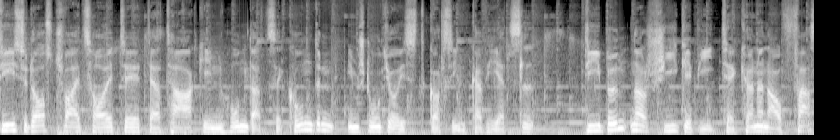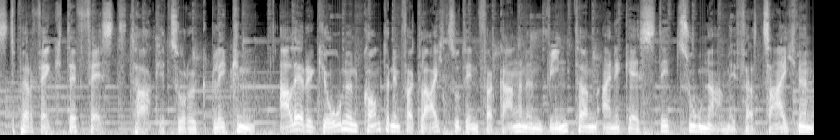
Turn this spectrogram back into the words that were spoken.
Die Südostschweiz heute, der Tag in 100 Sekunden. Im Studio ist Gorsinka Wirzel. Die Bündner Skigebiete können auf fast perfekte Festtage zurückblicken. Alle Regionen konnten im Vergleich zu den vergangenen Wintern eine Gästezunahme verzeichnen.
